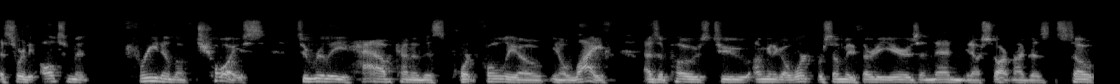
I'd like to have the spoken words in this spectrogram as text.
as sort of the ultimate freedom of choice to really have kind of this portfolio, you know, life as opposed to I'm going to go work for somebody 30 years and then, you know, start my business. So,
